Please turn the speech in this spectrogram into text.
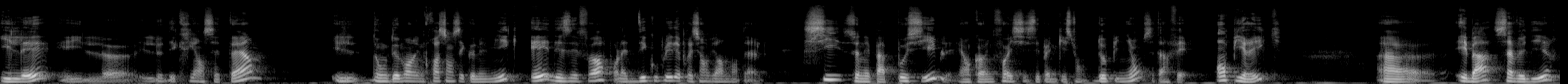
il est, et il, euh, il, le décrit en ces termes, il donc demande une croissance économique et des efforts pour la découpler des pressions environnementales. Si ce n'est pas possible, et encore une fois ici c'est pas une question d'opinion, c'est un fait empirique, et bah, ça veut dire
